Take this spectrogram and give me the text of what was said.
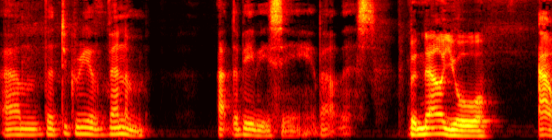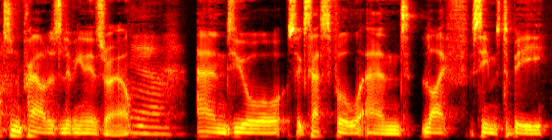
um, the degree of venom at the BBC about this. But now you're out and proud as living in Israel, Yeah. and you're successful, and life seems to be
